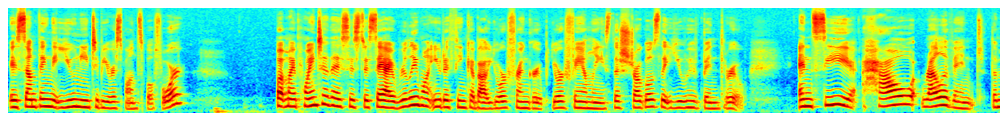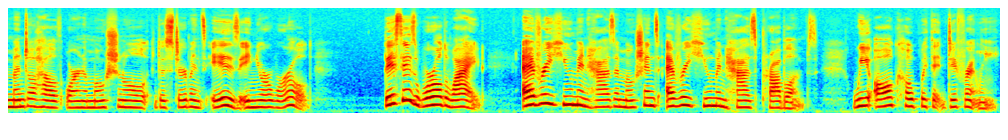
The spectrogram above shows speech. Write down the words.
is something that you need to be responsible for. But my point to this is to say, I really want you to think about your friend group, your families, the struggles that you have been through, and see how relevant the mental health or an emotional disturbance is in your world. This is worldwide. Every human has emotions, every human has problems. We all cope with it differently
